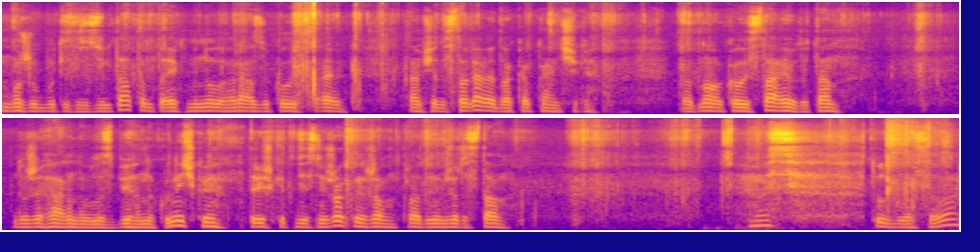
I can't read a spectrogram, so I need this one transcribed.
можу бути з результатом, так як минулого разу, коли ставив, там ще доставляю два капканчика. Одного коли ставив, то там дуже гарно було збігано куничкою. Трішки тоді сніжок лежав, правда він вже розстав. Ось тут була сова.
